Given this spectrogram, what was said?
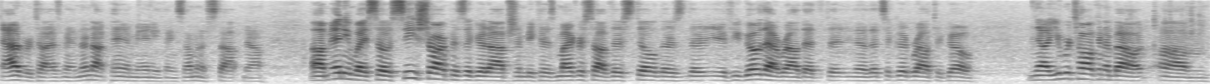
advertisement. They're not paying me anything, so I'm going to stop now. Um, anyway, so C Sharp is a good option because Microsoft. There's still there's there. If you go that route, that, that you know that's a good route to go. Now you were talking about um,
